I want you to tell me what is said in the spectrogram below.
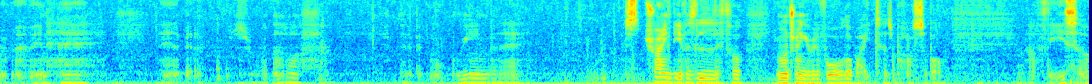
Work that in here. Then a bit of just rub that off. Then a bit more green there. Just try and leave as little. You want to try and get rid of all the white as possible of these. So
